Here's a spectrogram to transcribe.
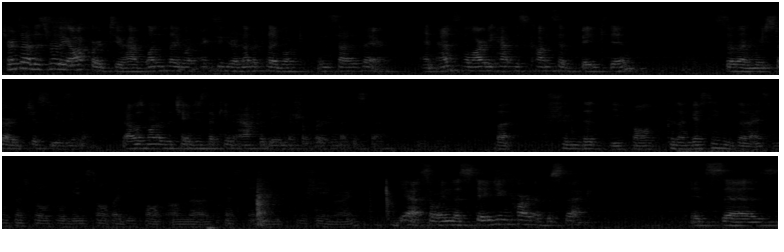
Turns out it's really awkward to have one playbook execute another playbook inside of there. And Ansible already had this concept baked in, so then we started just using it. That was one of the changes that came after the initial version of the spec. But shouldn't the default, because I'm guessing the Ansible test roles will be installed by default on the testing machine, right? Yeah, so in the staging part of the spec, it says,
